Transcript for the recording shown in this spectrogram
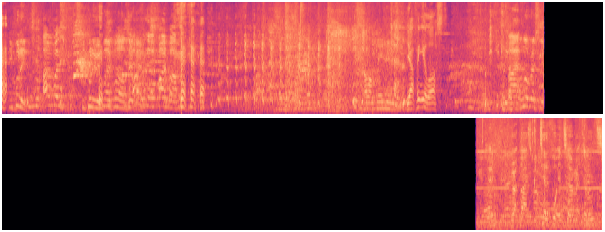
I'm pulling. With arms, I'm pulling with arms. yeah, I think you lost. I'm not wrestling. We teleported to McDonald's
